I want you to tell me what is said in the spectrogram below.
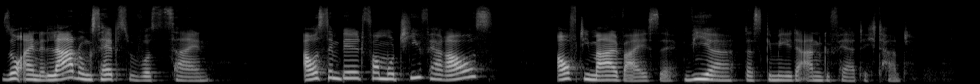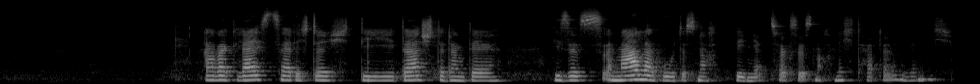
so eine Ladung Selbstbewusstsein aus dem Bild vom Motiv heraus auf die Malweise, wie er das Gemälde angefertigt hat. Aber gleichzeitig durch die Darstellung der, dieses Malerhutes, noch, den ja Zeuxis noch nicht hatte, wenn ich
